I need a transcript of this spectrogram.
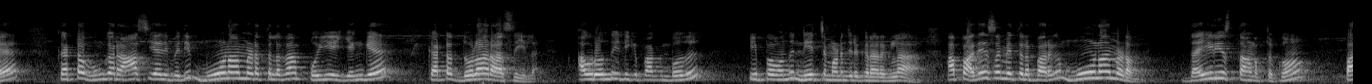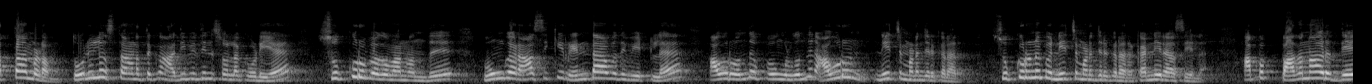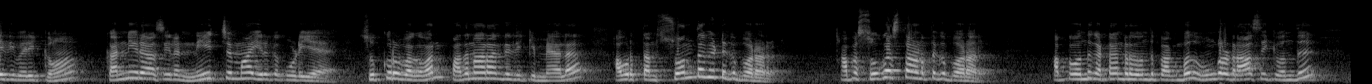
கட்ட உங்கள் ராசியாதிபதி மூணாம் இடத்துல தான் போய் எங்கே கட்ட துலா ராசியில். அவர் வந்து இன்றைக்கி பார்க்கும்போது இப்போ வந்து நீச்சம் அடைஞ்சிருக்கிறாருங்களா? அப்போ அதே சமயத்தில் பாருங்கள் மூணாம் இடம் தைரியஸ்தானத்துக்கும் பத்தாம் இடம் தொழிலஸ்தானத்துக்கும் அதிபதினு சொல்லக்கூடிய சுக்குரு பகவான் வந்து உங்கள் ராசிக்கு ரெண்டாவது வீட்டில் அவர் வந்து இப்போ உங்களுக்கு வந்து அவரும் நீச்சம் அடைஞ்சிருக்கிறார். சுக்குருன்னு இப்போ நீச்சம் அடைஞ்சிருக்கிறாரு கன்னி ராசியில். அப்போ பதினாறு தேதி வரைக்கும் கன்னிராசியில் நீச்சமாக இருக்கக்கூடிய சுக்குரு பகவான் பதினாறாம் தேதிக்கு மேலே அவர் தன் சொந்த வீட்டுக்கு போகிறாரு அப்போ சுகஸ்தானத்துக்கு போகிறார் அப்போ வந்து கட்டன்றது வந்து பார்க்கும்போது உங்களோட ராசிக்கு வந்து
